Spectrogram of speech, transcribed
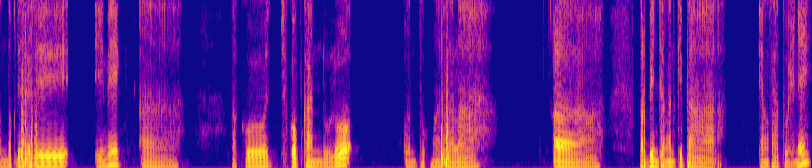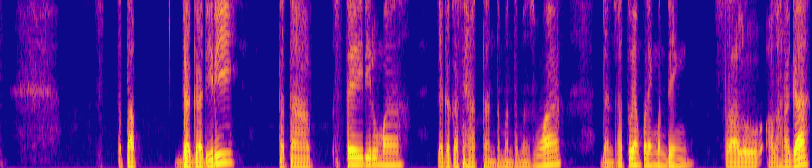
untuk di sesi ini uh, aku cukupkan dulu untuk masalah uh, perbincangan kita yang satu ini. Tetap jaga diri, tetap stay di rumah, jaga kesehatan teman-teman semua dan satu yang paling penting, selalu olahraga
